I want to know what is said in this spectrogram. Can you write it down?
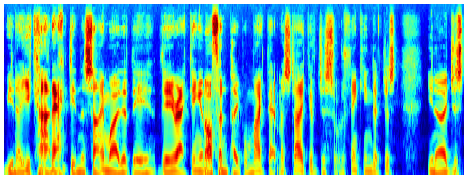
you know you can't act in the same way that they're they're acting, and often people make that mistake of just sort of thinking that just you know just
